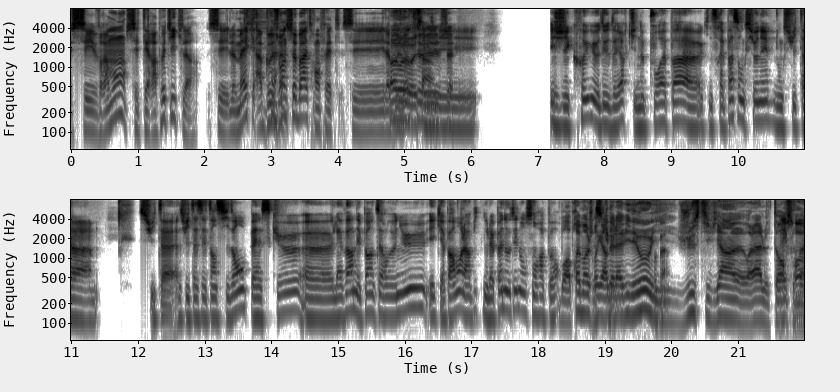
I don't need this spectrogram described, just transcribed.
c'est vraiment, c'est thérapeutique là. C'est le mec a besoin de se battre en fait. C'est, il a Ah besoin ouais, de se- Et, et j'ai cru euh, d'ailleurs qu'il ne pourrait pas, euh, qu'il ne serait pas sanctionné. Donc suite à suite à suite à cet incident, parce que euh, Lavar n'est pas intervenu et qu'apparemment l'arbitre ne l'a pas noté dans son rapport. Bon après moi je Parce regardais que- la vidéo, il, juste il vient euh, voilà le torse Il provoque,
